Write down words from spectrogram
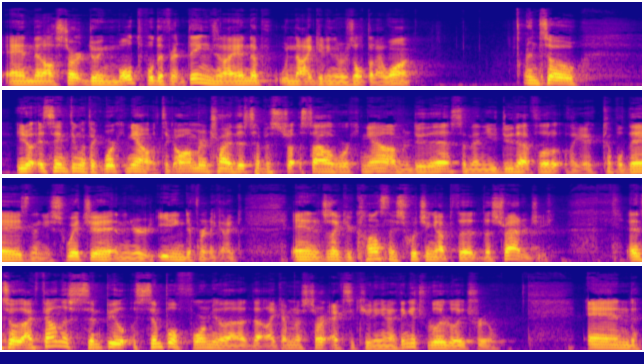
and then i'll start doing multiple different things and i end up not getting the result that i want. And so you know it's the same thing with like working out. It's like oh i'm going to try this type of st- style of working out. I'm going to do this and then you do that for little, like a couple days and then you switch it and then you're eating different like and it's just like you're constantly switching up the the strategy. And so i found this simple simple formula that like i'm going to start executing and i think it's really really true. And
